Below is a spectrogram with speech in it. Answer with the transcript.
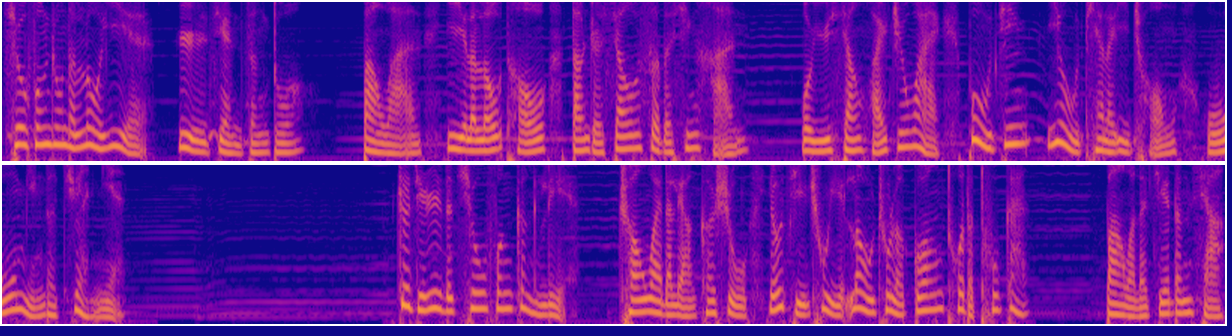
秋风中的落叶日渐增多。傍晚，倚了楼头，当着萧瑟的心寒，我于相怀之外，不禁又添了一重无名的眷念。这几日的秋风更烈，窗外的两棵树有几处已露出了光脱的秃干。傍晚的街灯下，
